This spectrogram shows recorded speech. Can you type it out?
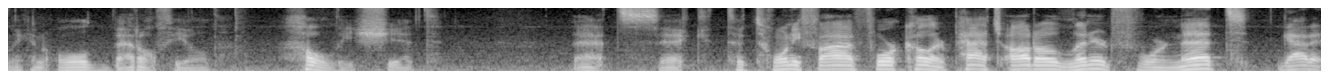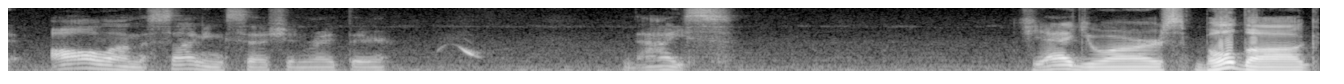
like an old battlefield. Holy shit. That's sick. To 25, four color patch auto, Leonard Fournette. Got it all on the signing session right there. Nice. Jaguars, Bulldog.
